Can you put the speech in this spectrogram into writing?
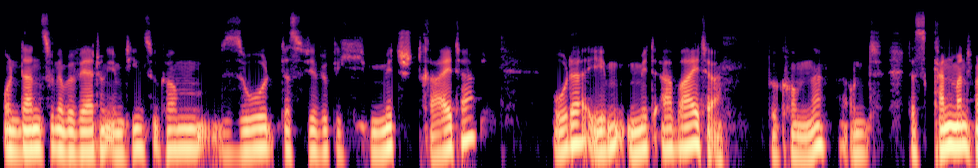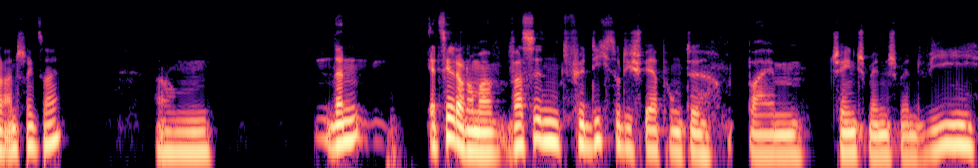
und dann zu einer Bewertung im Team zu kommen, so dass wir wirklich Mitstreiter oder eben Mitarbeiter bekommen. Ne? Und das kann manchmal anstrengend sein. Ähm, dann erzähl doch nochmal, was sind für dich so die Schwerpunkte beim Change Management? Wie,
